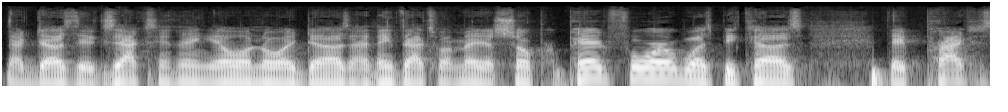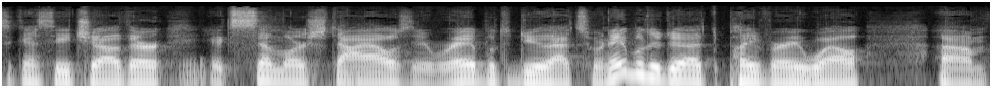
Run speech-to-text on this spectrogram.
that does the exact same thing Illinois does. I think that's what made us so prepared for it was because they practice against each other. It's similar styles. They were able to do that. So we're able to do that to play very well. Um,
